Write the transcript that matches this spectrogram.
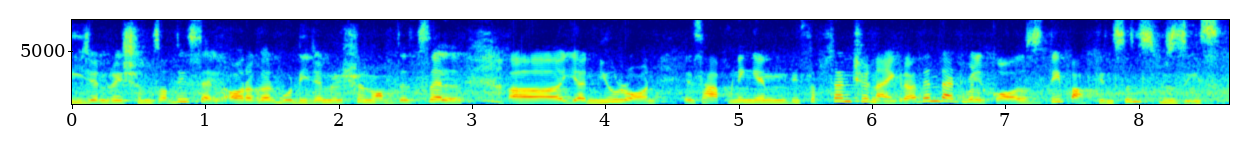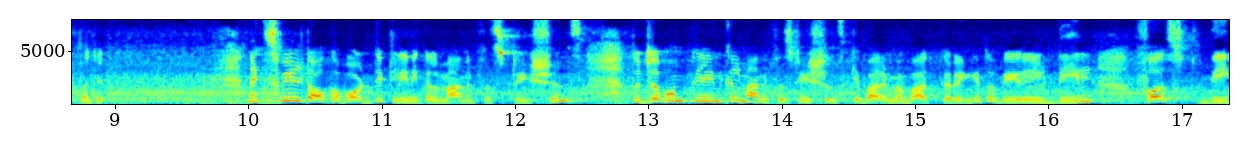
degenerations of the cell. Or agar wo degeneration of the cell uh, neuron is happening in the substantia nigra then that will cause the Parkinson's disease. Okay next we'll talk about the clinical manifestations तो जब हम क्लिनिकल मैनिफेस्टेशंस के बारे में बात करेंगे तो we'll deal first the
